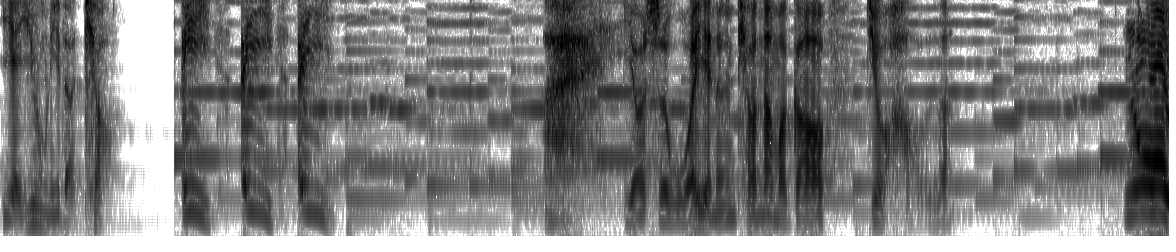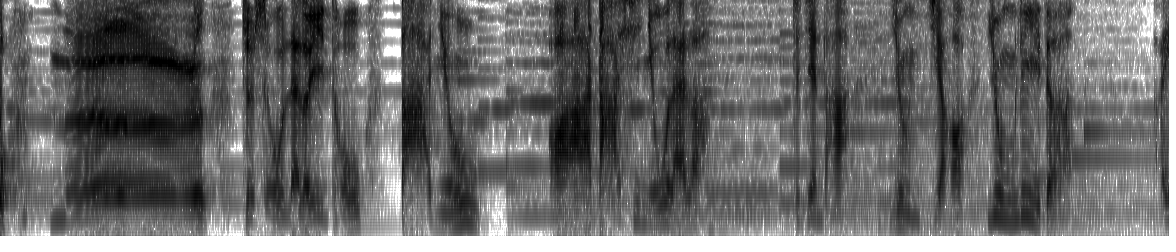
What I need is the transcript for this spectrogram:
也用力的跳，哎哎哎！要是我也能跳那么高就好了。哟，哞！这时候来了一头大牛，啊，大犀牛来了！只见它用脚用力的，哎，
